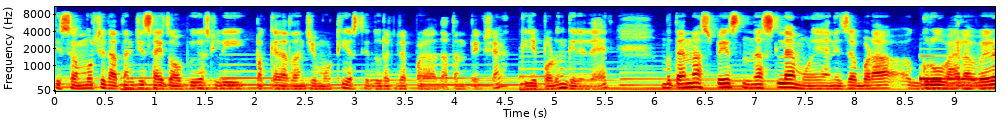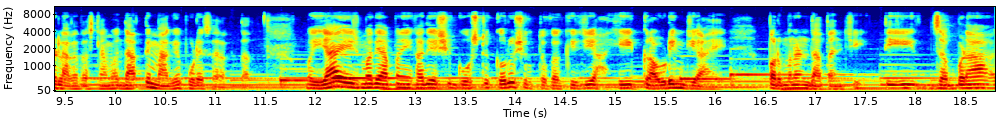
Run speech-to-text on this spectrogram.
ती समोरच्या दातांची साईज ऑब्वियसली पक्क्या दातांची मोठी असते दुधाच्या प दातांपेक्षा की जे पडून गेलेले आहेत. मग त्यांना स्पेस नसल्यामुळे आणि जबडा ग्रो व्हायला वेळ लागत असल्यामुळे दात ते मागे पुढे सरकतात. मग या एजमध्ये आपण एखादी अशी गोष्ट करू शकतो का की जी ही क्राउडिंग जी आहे परमनंट दातांची ती जबडा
